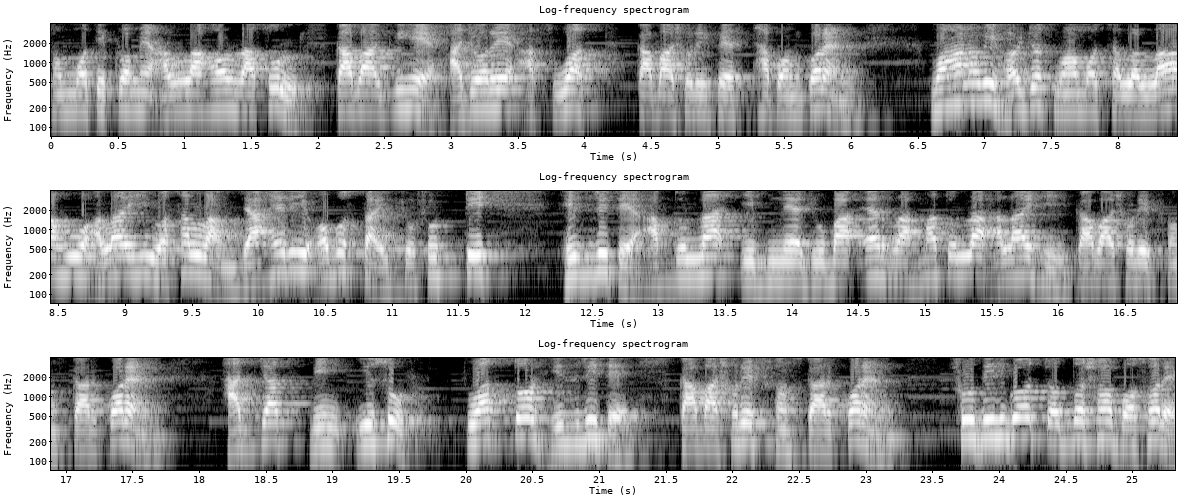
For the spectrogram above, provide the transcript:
সম্মতিক্রমে আল্লাহর রাসুল কাবা গৃহে হাজরে আসওয়াত কাবা শরীফে স্থাপন করেন। মহানবী হরজত মোহাম্মদ সাল্লাহু আলাইহি ওয়াসাল্লাম জাহেরি অবস্থায় চৌষট্টি হিজড়িতে আবদুল্লাহ ইবনে জুবা এর রাহমাতুল্লাহ আলাইহি কাবা শরীফ সংস্কার করেন। হাজ্জাত বিন ইউসুফ চুয়াত্তর হিজড়িতে কাবা শরীফ সংস্কার করেন। সুদীর্ঘ চোদ্দশ বছরে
